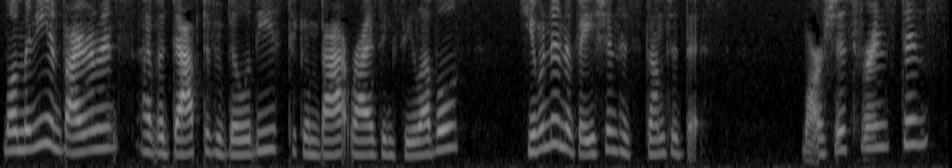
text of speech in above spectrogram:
While many environments have adaptive abilities to combat rising sea levels, human innovation has stunted this. Marshes, for instance,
